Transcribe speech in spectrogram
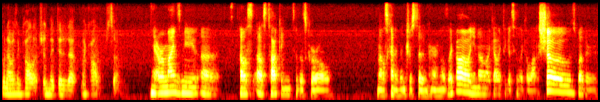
when I was in college, and they did it at my college. So Yeah, it reminds me. Uh, I was I was talking to this girl, and I was kind of interested in her, and I was like, oh, you know, like I like to go see like a lot of shows, whether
